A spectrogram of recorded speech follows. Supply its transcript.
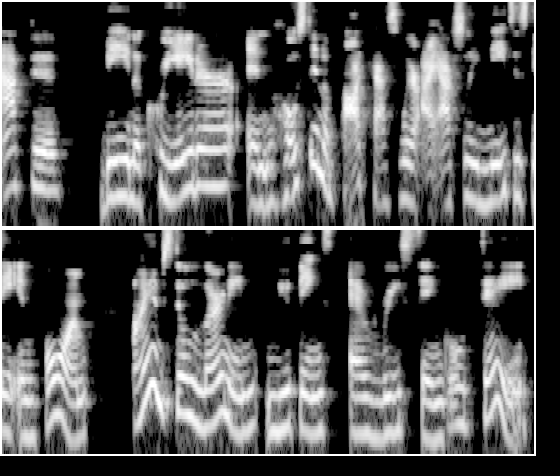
active, being a creator and hosting a podcast where I actually need to stay informed, I am still learning new things every single day.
